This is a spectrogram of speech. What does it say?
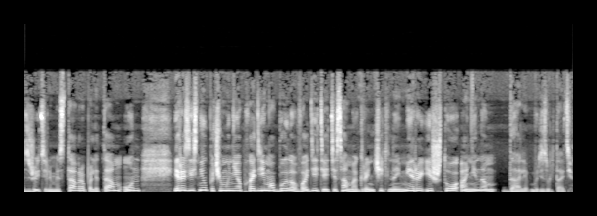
с жителями Ставрополя. Там он и разъяснил, почему необходимо было вводить эти самые ограничительные меры и что они нам дали в результате.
